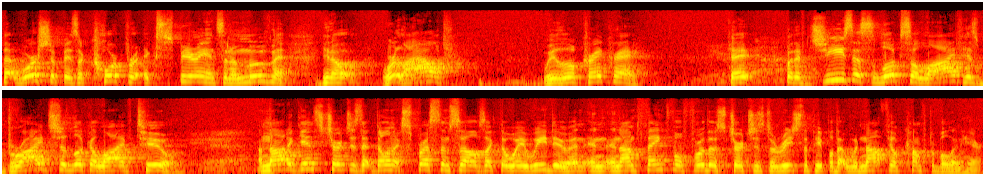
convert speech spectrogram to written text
that worship is a corporate experience and a movement. You know, we're loud. We a little cray cray. Okay? But if Jesus looks alive, his bride should look alive too. I'm not against churches that don't express themselves like the way we do. And, and, and I'm thankful for those churches to reach the people that would not feel comfortable in here.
